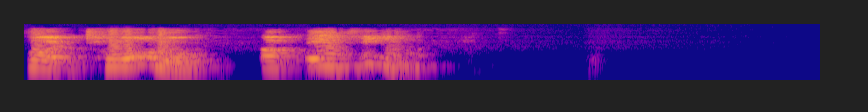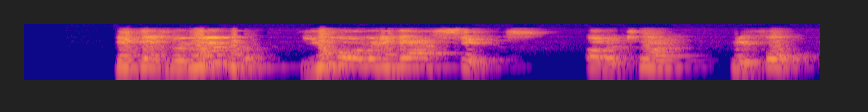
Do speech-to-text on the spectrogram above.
For a total of 18. Because remember, you already got six out of 24.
